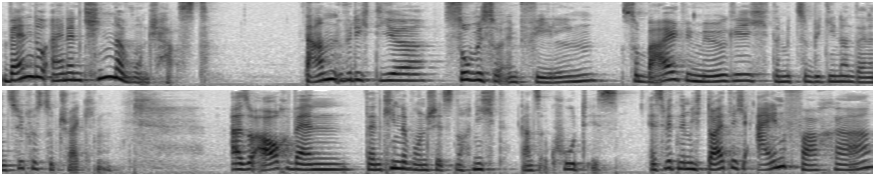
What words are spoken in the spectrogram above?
Wenn du einen Kinderwunsch hast, dann würde ich dir sowieso empfehlen, sobald wie möglich damit zu beginnen, deinen Zyklus zu tracken. Also auch wenn dein Kinderwunsch jetzt noch nicht ganz akut ist. Es wird nämlich deutlich einfacher,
